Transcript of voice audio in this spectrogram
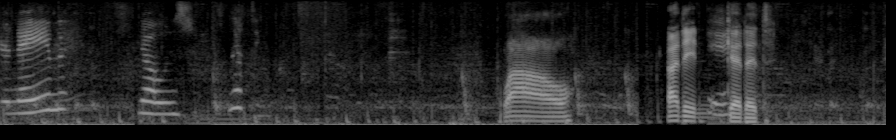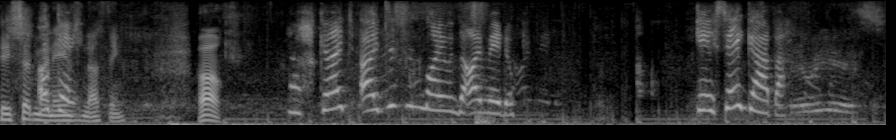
Your name, nose, nothing. Wow. I didn't Yeah. get it. He said my Okay. name's nothing. Oh, Uh, can I, I? This is my one that I made up. Okay, say Gabba. There he is.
